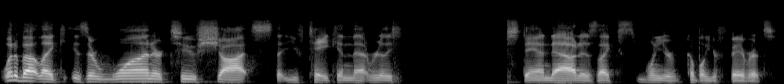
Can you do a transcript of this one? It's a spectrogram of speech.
what about like is there one or two shots that you've taken that really stand out as like one of your couple of your favorites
